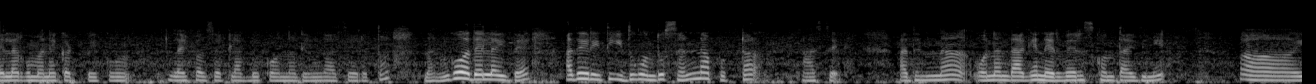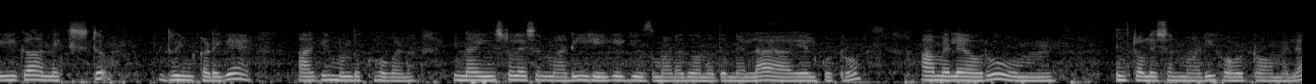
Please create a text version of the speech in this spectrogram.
ಎಲ್ಲರಿಗೂ ಮನೆ ಕಟ್ಟಬೇಕು ಲೈಫಲ್ಲಿ ಸೆಟ್ಲ್ ಆಗಬೇಕು ಅನ್ನೋದು ಹೆಂಗೆ ಆಸೆ ಇರುತ್ತೋ ನನಗೂ ಅದೆಲ್ಲ ಇದೆ. ಅದೇ ರೀತಿ ಇದು ಒಂದು ಸಣ್ಣ ಪುಟ್ಟ ಆಸೆ. ಅದನ್ನು ಒಂದೊಂದಾಗೆ ನೆರವೇರಿಸ್ಕೊತಾ ಇದ್ದೀನಿ. ಈಗ ನೆಕ್ಸ್ಟ್ ಡ್ರೀಮ್ ಕಡೆಗೆ ಹಾಗೆ ಮುಂದಕ್ಕೆ ಹೋಗೋಣ. ಇನ್ನು ಇನ್ಸ್ಟಾಲೇಷನ್ ಮಾಡಿ ಹೇಗೆ ಯೂಸ್ ಮಾಡೋದು ಅನ್ನೋದನ್ನೆಲ್ಲ ಹೇಳ್ಕೊಟ್ರು. ಆಮೇಲೆ ಅವರು ಇನ್ಸ್ಟಾಲೇಷನ್ ಮಾಡಿ ಹೊರಟ್ರು ಆಮೇಲೆ.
